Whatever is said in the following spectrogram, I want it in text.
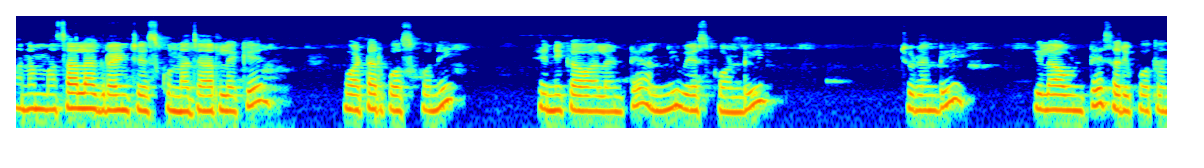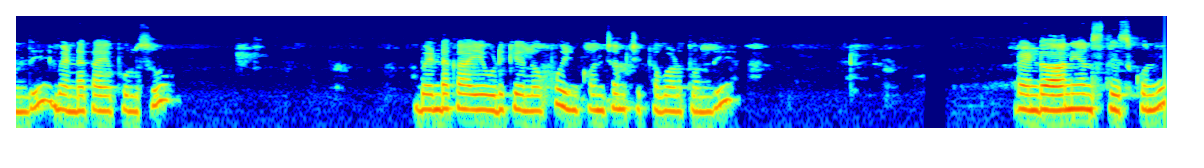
మనం మసాలా గ్రైండ్ చేసుకున్న జార్లోకే వాటర్ పోసుకొని ఎన్ని కావాలంటే అన్నీ వేసుకోండి. చూడండి ఇలా ఉంటే సరిపోతుంది బెండకాయ పులుసు. బెండకాయ ఉడికేలోపు ఇంకొంచెం చిక్కబడుతుంది. రెండు ఆనియన్స్ తీసుకొని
